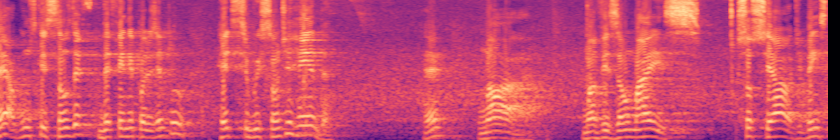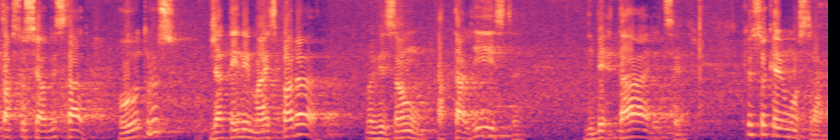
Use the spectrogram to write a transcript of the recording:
É, alguns cristãos defendem, por exemplo, redistribuição de renda. É, uma, uma visão mais social, de bem-estar social do Estado. Outros já tendem mais para uma visão capitalista, libertária, etc. O que eu estou querendo mostrar?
